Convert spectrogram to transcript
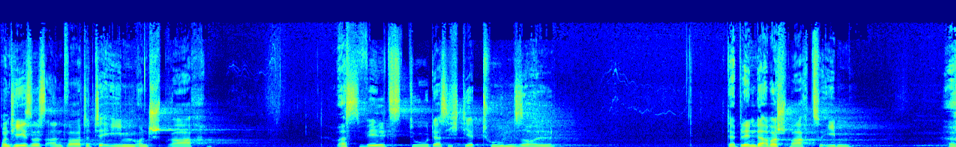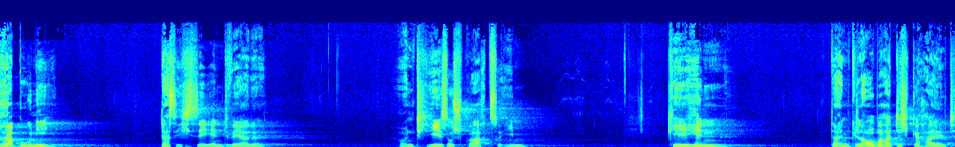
Und Jesus antwortete ihm und sprach, was willst du, dass ich dir tun soll? Der Blinde aber sprach zu ihm, Rabuni, dass ich sehend werde. Und Jesus sprach zu ihm, Geh hin, dein Glaube hat dich geheilt.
